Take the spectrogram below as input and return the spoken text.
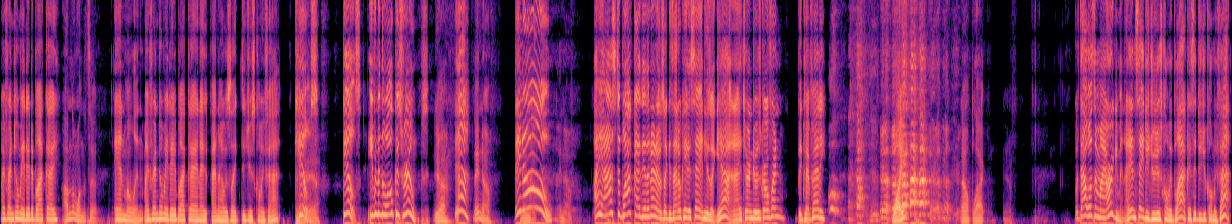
"My friend told me I dated a black guy." I'm the one that said. Ann Mullen. My friend told me I dated a black guy, and I and I was like, "Did you just call me fat?" Kills, kills. Even in the wokest rooms. Yeah, Yeah, they know. they know. They know. I asked a black guy the other night. I was like, "Is that okay to say?" And he was like, "Yeah." And I turned to his girlfriend, big fat fatty. White? no, black. But that wasn't my argument. I didn't say, "Did you just call me black?" I said, "Did you call me fat?"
